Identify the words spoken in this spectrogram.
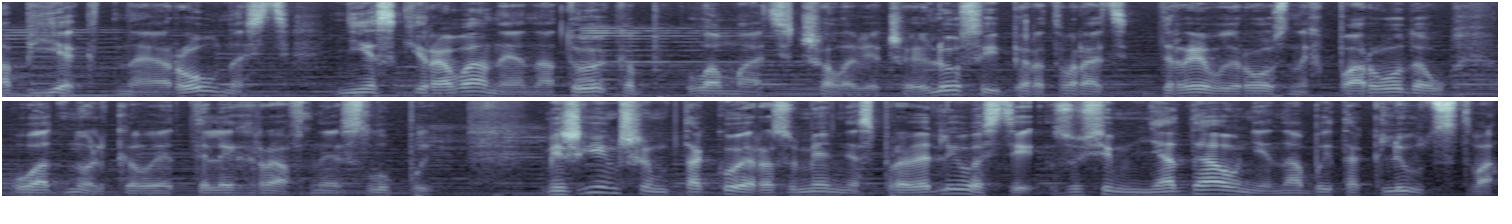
аб'ектная роўнасць не скіраваная на тое, каб ламаць чалавечыя лёсы і ператвараць дрэвы розных пародаў у аднолькавыя тэлеграфныя слупы. Між іншым такое разуменне справядлівасці зусім нядаўні набытак людства,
